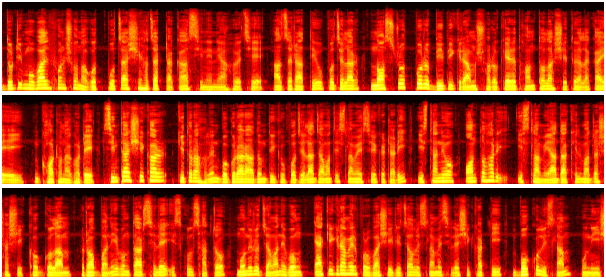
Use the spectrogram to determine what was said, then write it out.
দুটি মোবাইল ফোন সহ নগদ পঁচাশি হাজার টাকা ছিনে নেওয়া হয়েছে। আজ রাতে উপজেলার নসরতপুর বিবি গ্রাম সড়কের ধনতলা সেতু এলাকায় এই ঘটনা ঘটে। চিন্তার শিকার কিতরা হলেন বগুড়ার আদমদিঘি উপজেলা জামাত ইসলামের সেক্রেটারি, স্থানীয় অন্তহার ইসলামিয়া দাখিল মাদ্রাসা শিক্ষক গোলাম রব্বানী এবং তার ছেলে স্কুল ছাত্র মনিরুজ্জামান এবং একই গ্রামের প্রবাসী রিজাউল ইসলামের ছেলে শিক্ষার্থী বকুল ইসলাম উনিশ।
